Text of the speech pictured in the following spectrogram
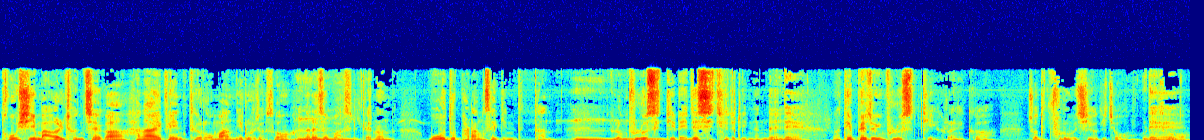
도시 마을 전체가 하나의 페인트로만 이루어져서 하늘에서 음. 봤을 때는 모두 파랑색인 듯한 음. 그런 blue city, red city들이 있는데 네. 어, 대표적인 blue city 그러니까 조드푸르 지역이죠. 그래서 네.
